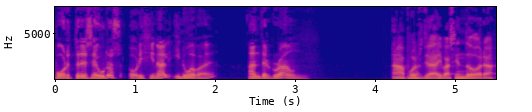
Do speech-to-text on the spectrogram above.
Por 3 euros, original y nueva, ¿eh? Underground. Ah, pues ya iba siendo hora.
